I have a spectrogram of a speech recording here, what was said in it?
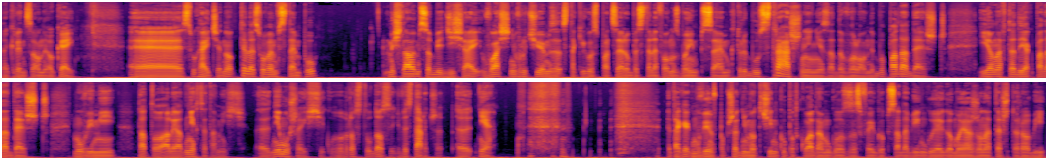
nakręcony, okej. Okay. Eee, słuchajcie, no tyle słowem wstępu. Myślałem sobie dzisiaj, właśnie wróciłem z, z, takiego spaceru bez telefonu z moim psem, który był strasznie niezadowolony, bo pada deszcz. I ona wtedy, jak pada deszcz, mówi mi, tato, ale ja nie chcę tam iść. E, nie muszę iść, siku, po prostu dosyć, wystarczy. E, nie. tak jak mówiłem w poprzednim odcinku, podkładam głos ze swojego psa dubbingujego, moja żona też to robi.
